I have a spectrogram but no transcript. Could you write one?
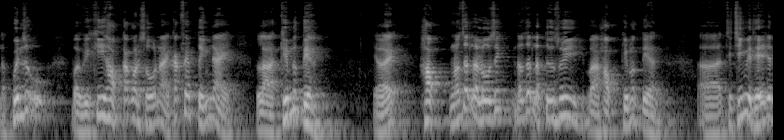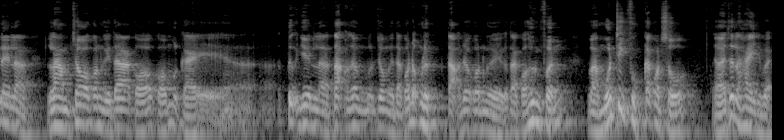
là quyến rũ. Bởi vì khi học các con số này các phép tính này là kiếm được tiền. Đấy học nó rất là logic nó rất là tư duy và học kiếm được tiền. À, thì chính vì thế cho nên là làm cho con người ta có có một cái ờ, tự nhiên là tạo ra cho người ta có động lực tạo cho con người người ta có hưng phấn và muốn chinh phục các con số. Đấy, rất là hay như vậy.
